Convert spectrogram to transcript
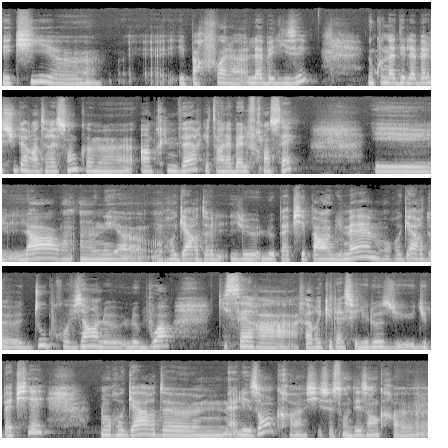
et qui euh, est parfois labellisé. Donc on a des labels super intéressants comme Imprime Vert, qui est un label français. Et là, on, euh, regarde le, papier peint en lui-même, on regarde d'où provient le, bois qui sert à, fabriquer la cellulose du, papier. On regarde euh, les encres, si ce sont des encres euh,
